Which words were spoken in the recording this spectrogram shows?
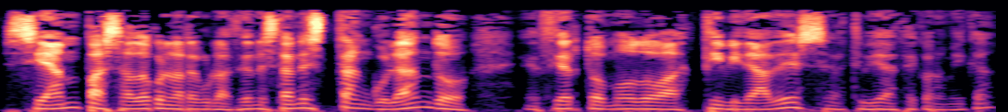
se han pasado con la regulación, están estrangulando, en cierto modo, actividades, actividad económica?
